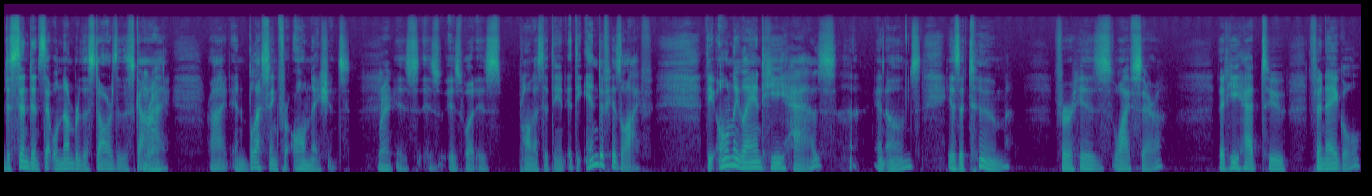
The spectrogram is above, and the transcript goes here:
descendants that will number the stars of the sky, Right. right, and blessing for all nations Right. is is is what is promised at the end. At the end of his life, the only land he has and owns is a tomb for his wife Sarah that he had to finagle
